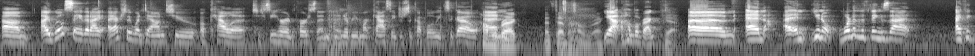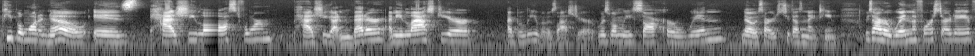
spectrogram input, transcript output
Um, I will say that I, I actually went down to Ocala to see her in person and interview Mark Casse just a couple of weeks ago. Humble and- brag. That's definitely humble brag. yeah, humble brag. Yeah. Um, and and you know, one of the things that I think people want to know is has she lost form? Has she gotten better? I mean, last year, I believe it was last year, was when we saw her win. No, sorry, it's 2019. We saw her win the Fourstardave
